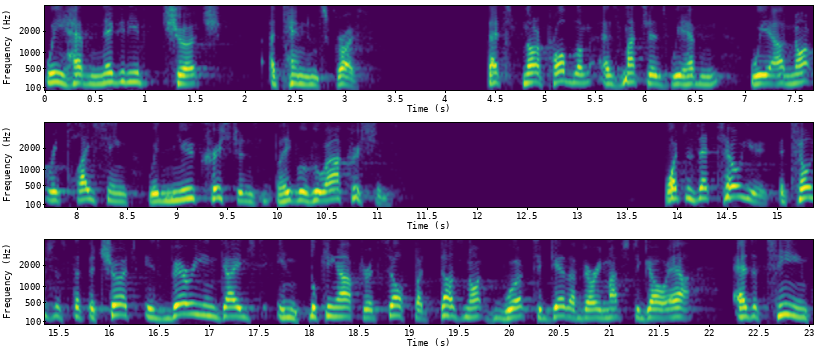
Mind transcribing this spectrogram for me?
We have negative church attendance growth. That's not a problem as much as we, have, we are not replacing with new Christians people who are Christians. What does that tell you? It tells us that the church is very engaged in looking after itself, but does not work together very much to go out as a team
